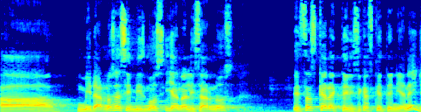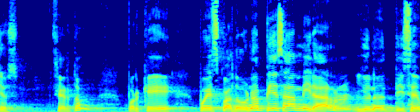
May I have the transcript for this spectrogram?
a mirarnos a sí mismos y analizarnos estas características que tenían ellos, ¿cierto? Porque pues cuando uno empieza a mirar y uno dice,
